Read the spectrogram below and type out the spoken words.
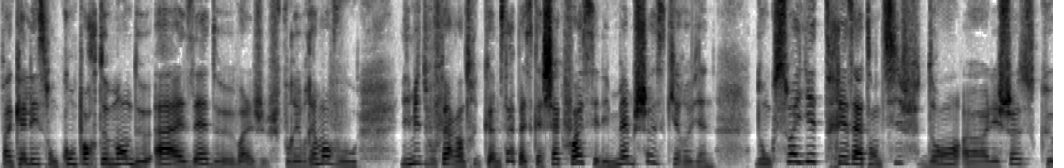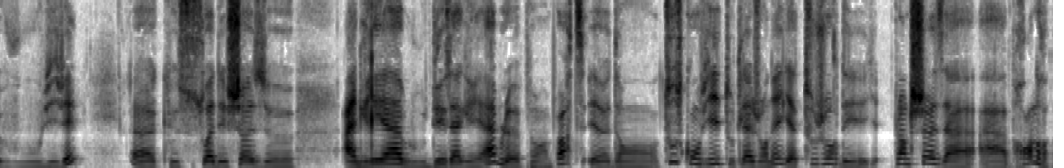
enfin quel est son comportement de A à Z. voilà, je, je, pourrais vraiment vous limite vous faire un truc comme ça parce qu'à chaque fois, c'est les mêmes choses qui reviennent. Donc soyez très attentifs dans les choses que vous vivez, que ce soit des choses agréable ou désagréable, peu importe, euh, dans tout ce qu'on vit toute la journée, il y a toujours des, plein de choses à, apprendre.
